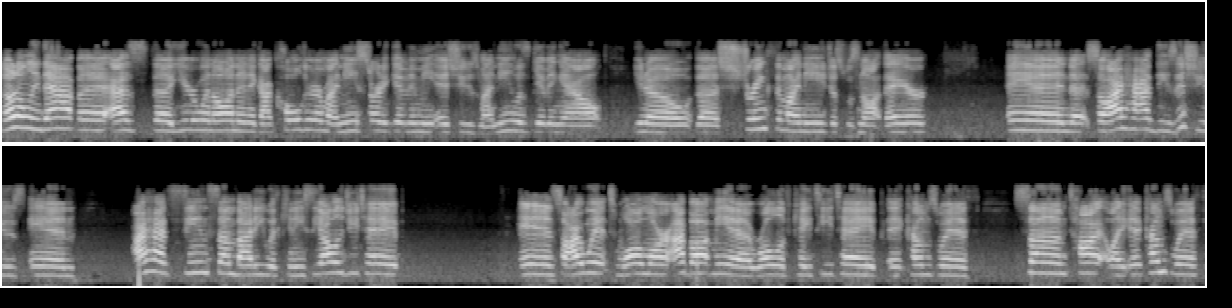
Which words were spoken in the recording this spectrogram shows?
not only that, but as the year went on and it got colder, my knee started giving me issues. My knee was giving out. You know, the strength in my knee just was not there. And so I had these issues, and I had seen somebody with kinesiology tape. And so I went to Walmart. I bought me a roll of KT tape. It comes with some tie, like it comes with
